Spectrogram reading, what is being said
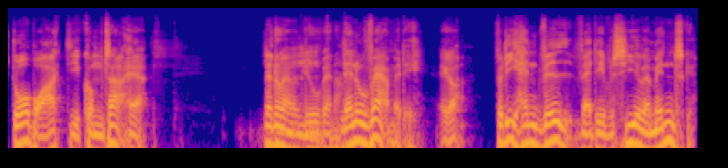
storbror kommentar her, lad nu være med at blive uvenner. lad nu være med det, ikke? Fordi han ved, hvad det vil sige at være menneske.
